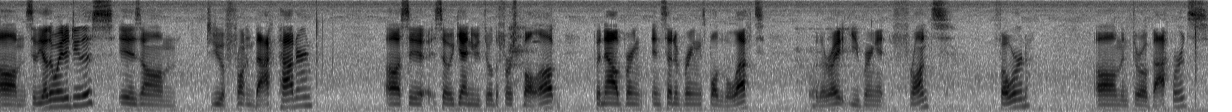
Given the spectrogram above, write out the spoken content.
Um, so the other way to do this is um, to do a front and back pattern. Uh, so, so again, you throw the first ball up, but now bring instead of bringing this ball to the left or the right, you bring it front, forward, um, and throw it backwards.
